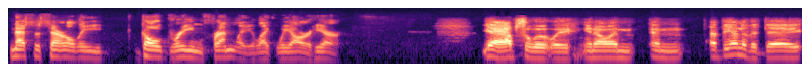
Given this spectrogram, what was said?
necessarily go green friendly like we are here. Yeah, absolutely. You know, and and at the end of the day,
